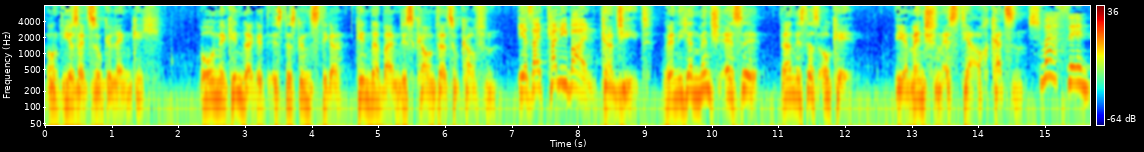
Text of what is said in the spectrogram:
Und ihr seid so gelenkig. Ohne Kindergeld ist es günstiger, Kinder beim Discounter zu kaufen. Ihr seid Kannibalen! Kajit, wenn ich ein Mensch esse, dann ist das okay. Ihr Menschen esst ja auch Katzen. Schwachsinn.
